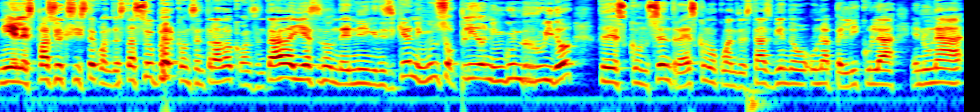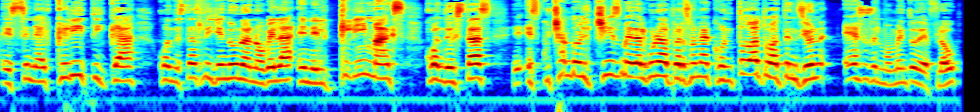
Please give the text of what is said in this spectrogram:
ni el espacio existe cuando estás súper concentrado, concentrada, y es donde ni, ni, siquiera ningún soplido, ningún ruido te desconcentra. Es como cuando estás viendo una película en una escena crítica, cuando estás leyendo una novela en el clímax, cuando estás eh, escuchando el chisme de alguna persona con toda tu atención. Ese es el momento de flow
